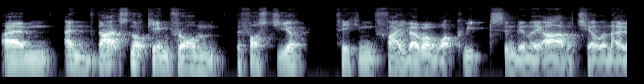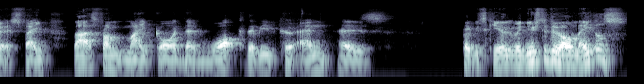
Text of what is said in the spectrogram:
Um, and that's not came from the first year taking five hour work weeks and being like, ah, we're chilling out, it's fine. That's from my God, the work that we've put in is it was scary. We used to do all nighters.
